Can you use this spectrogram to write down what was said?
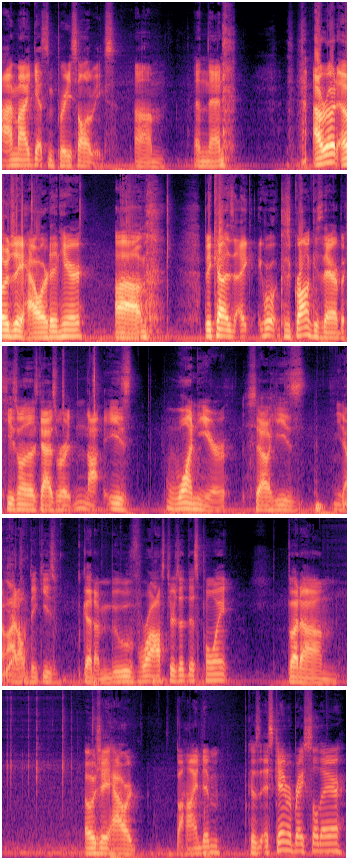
I might get some pretty solid weeks. Um, and then I wrote OJ Howard in here um, because because well, Gronk is there, but he's one of those guys where not he's one year, so he's you know yeah. I don't think he's gonna move rosters at this point. But um, OJ Howard behind him because is Cameron Brate still there?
